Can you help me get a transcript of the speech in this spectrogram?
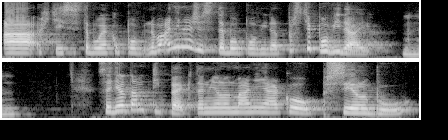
a chtějí si s tebou jako povídat, nebo ani ne, že s tebou povídat, prostě povídají. Mm-hmm. Seděl tam týpek, ten měl normálně nějakou přilbu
